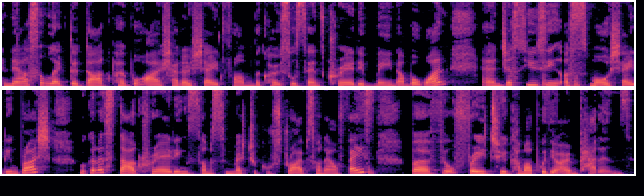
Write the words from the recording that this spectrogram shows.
And now select the dark purple eyeshadow shade from the Coastal Scents Creative Me number 1 and just using a small shading brush, we're going to start creating some symmetrical stripes on our face, but feel free to come up with your own patterns.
